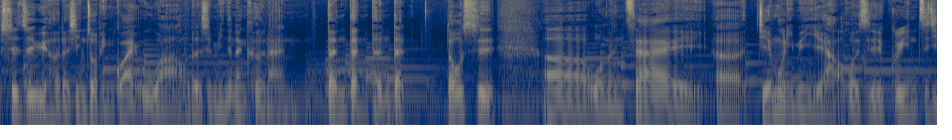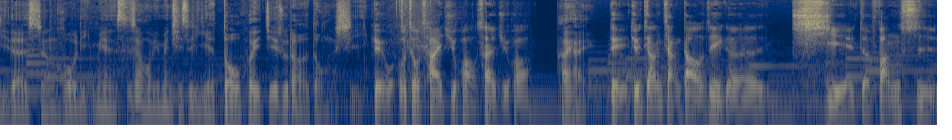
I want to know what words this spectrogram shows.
是枝裕和的新作品《怪物》啊，或者是《名侦探柯南》等等等等。都是，呃，我们在呃节目里面也好，或者是 Green 自己的生活里面、私生活里面，其实也都会接触到的东西。对，我我插一句话，我插一句话，嗨嗨，对，就这样讲到这个写的方式，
